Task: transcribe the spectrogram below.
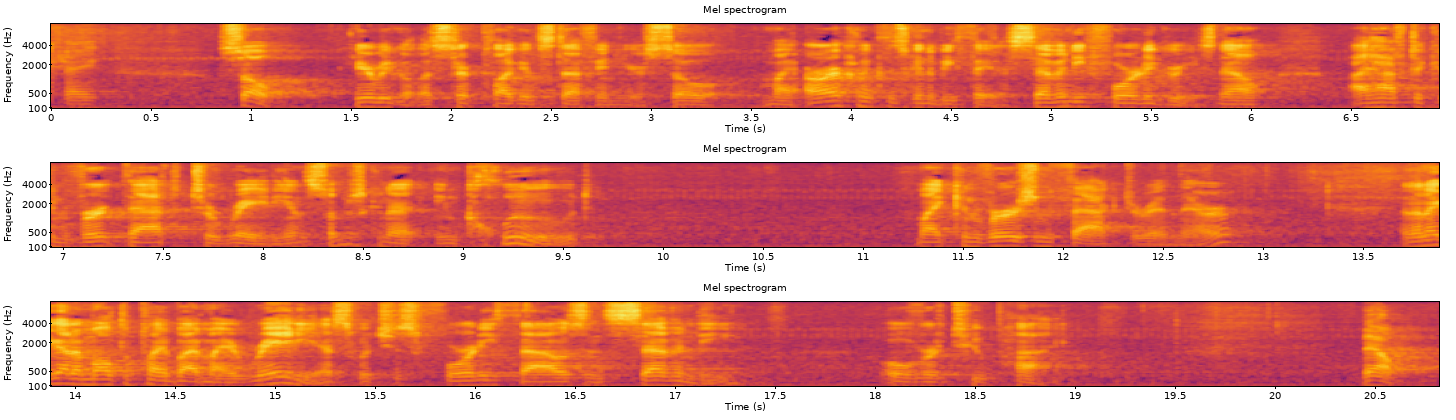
Okay, so here we go. Let's start plugging stuff in here. So my arc length is going to be theta, 74 degrees. Now, I have to convert that to radians, so I'm just going to include my conversion factor in there. And then I got to multiply by my radius, which is 40,070 over 2 pi. Now,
